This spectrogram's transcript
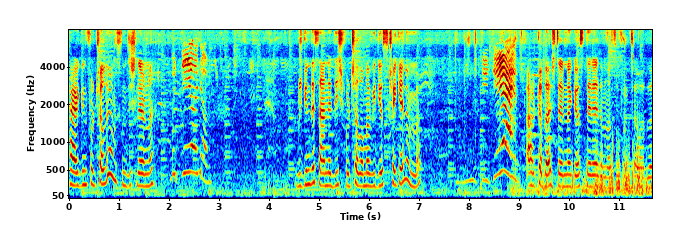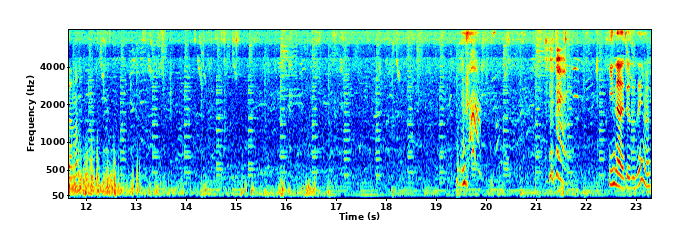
Her gün fırçalıyor musun dişlerini? Bakıyorum. Bugün de seninle diş fırçalama videosu çekelim mi? Bakıyorum. Arkadaşlarına gösterelim nasıl fırçaladığını. Yine acıdı değil mi?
